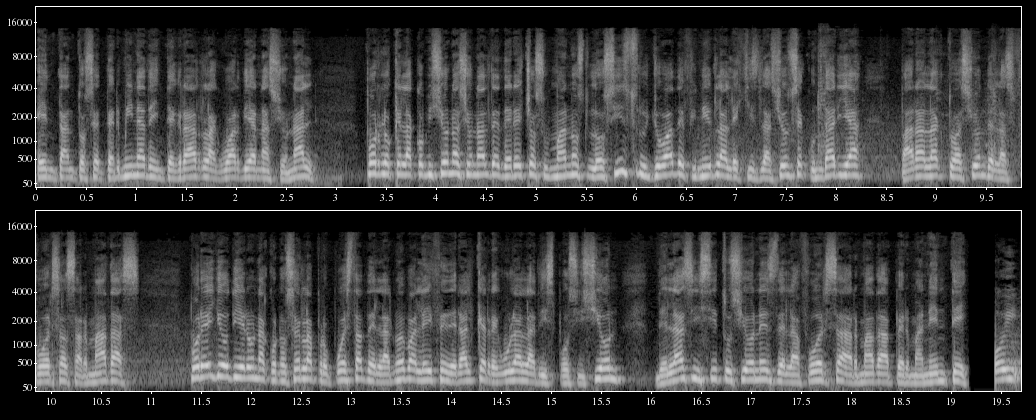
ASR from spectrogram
en tanto se termina de integrar la Guardia Nacional, por lo que la Comisión Nacional de Derechos Humanos los instruyó a definir la legislación secundaria para la actuación de las Fuerzas Armadas. Por ello dieron a conocer la propuesta de la nueva ley federal que regula la disposición de las instituciones de la Fuerza Armada Permanente. Hoy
